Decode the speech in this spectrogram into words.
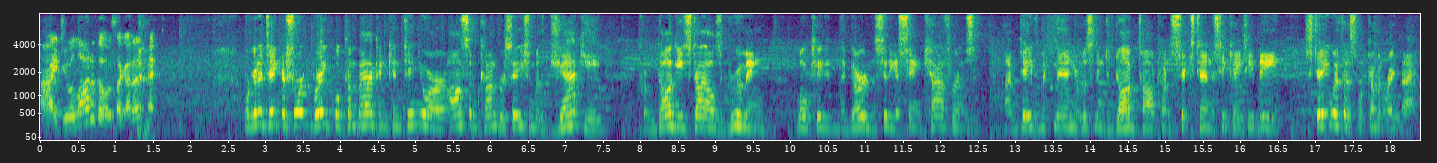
I do a lot of those. I gotta admit. We're going to take a short break. We'll come back and continue our awesome conversation with Jackie from Doggy Styles Grooming, located in the Garden City of St. Catharines. I'm Dave McMahon. You're listening to Dog Talk on 610 CKTB. Stay with us. We're coming right back.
